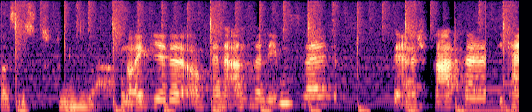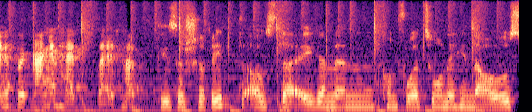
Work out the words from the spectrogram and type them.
Was ist Dunja? Neugierde auf eine andere Lebenswelt, für eine Sprache, die keine Vergangenheitszeit hat. Dieser Schritt aus der eigenen Komfortzone hinaus.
